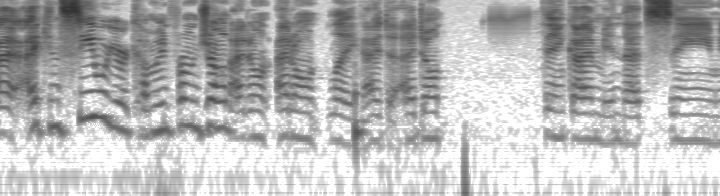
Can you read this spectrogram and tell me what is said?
I, I can see where you're coming from, John. I don't, I don't like, I, I don't think I'm in that same,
